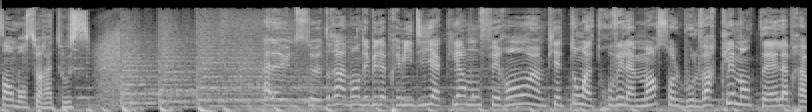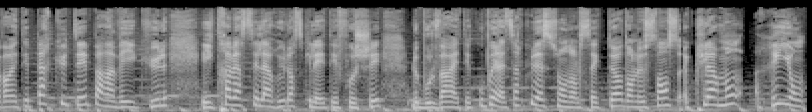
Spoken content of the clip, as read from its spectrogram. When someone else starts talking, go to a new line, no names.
Bonsoir à tous. À la une, ce drame en début d'après-midi à Clermont-Ferrand. Un piéton a trouvé la mort sur le boulevard Clémentel après avoir été percuté par un véhicule. Il traversait la rue lorsqu'il a été fauché. Le boulevard a été coupé à la circulation dans le secteur dans le sens Clermont-Rion.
